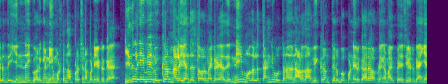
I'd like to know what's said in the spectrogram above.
இருந்து இன்னைக்கு வரைக்கும் நீ மட்டும்தான் பிரச்சனை பண்ணிட்டு இருக்க. இதுலயுமே விக்ரம் மேல எந்த தவறுமே கிடையாது. நீ முதல்ல தண்ணி ஊத்துனதுனால தான் விக்ரம் திரும்ப பண்ணிருக்காரு அப்படிங்கிற மாதிரி பேசிட்டு இருக்காங்க.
